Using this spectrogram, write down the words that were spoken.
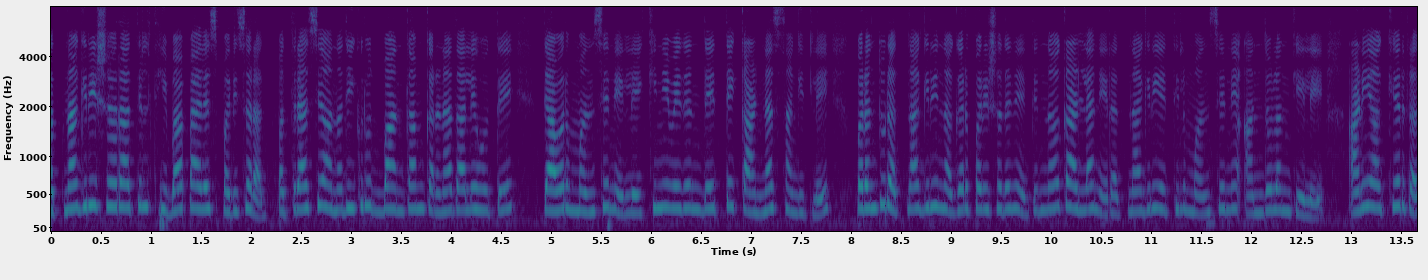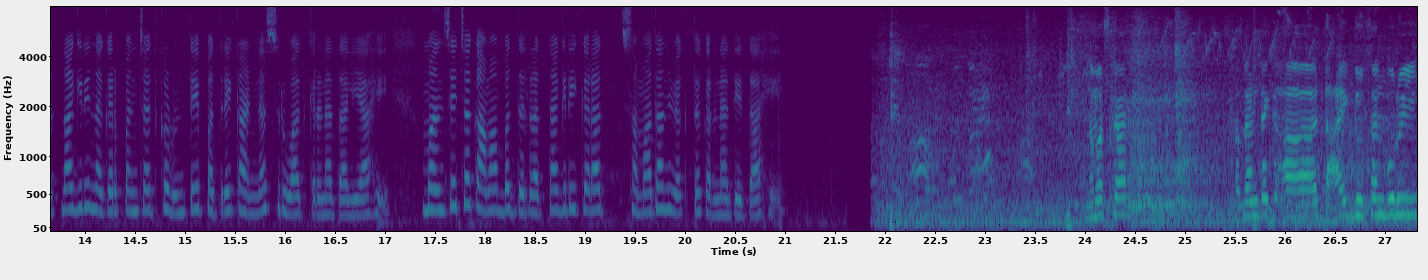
रत्नागिरी शहरातील थिबा पॅलेस परिसरात पत्र्याचे अनधिकृत बांधकाम करण्यात आले होते. त्यावर मनसेने लेखी निवेदन देत ते काढण्यास सांगितले परंतु रत्नागिरी नगर परिषदेने ते न काढल्याने रत्नागिरी येथील मनसेने आंदोलन केले आणि अखेर रत्नागिरी नगरपंचायतकडून ते पत्रे काढण्यास सुरुवात करण्यात आली आहे. मनसेच्या कामाबद्दल रत्नागिरीकरात समाधान व्यक्त करण्यात येत आहे. नमस्कार. साधारणतः दहा एक दिवसांपूर्वी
